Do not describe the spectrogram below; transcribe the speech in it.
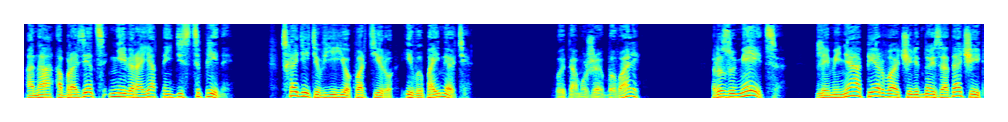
Она образец невероятной дисциплины. Сходите в ее квартиру, и вы поймете. Вы там уже бывали? Разумеется. Для меня первоочередной задачей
